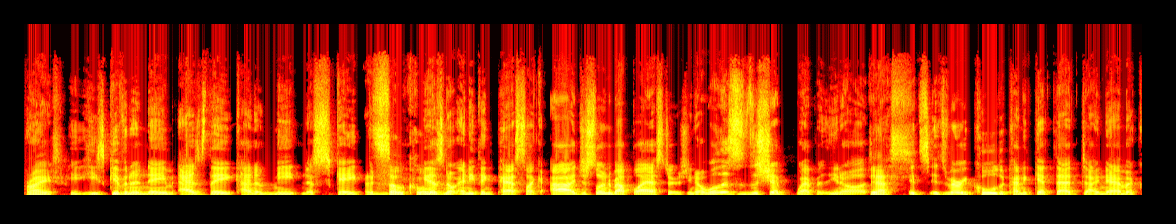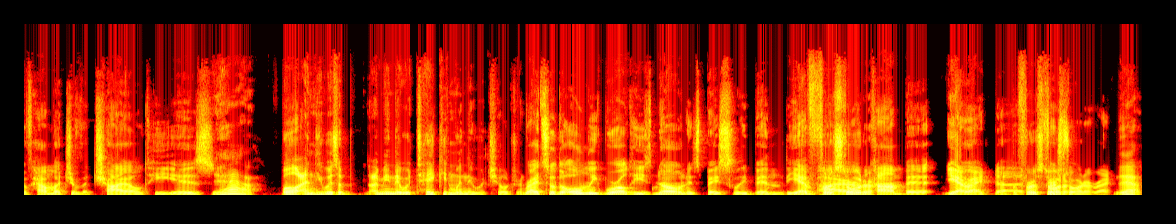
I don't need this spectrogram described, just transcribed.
Right. He, he's given a name as they kind of meet and escape. It's and so cool. He doesn't know anything past like ah, I just learned about blasters. You know, well, this is the ship weapon. You know, yes. it's it's very cool to kind of get that dynamic of how much of a child he is. yeah. Well, and he was a. I mean, they were taken when they were children. Right, so the only world he's known has basically been the, Empire, First Order. combat. Yeah, right. Uh, The First First Order. Order, right. Yeah.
